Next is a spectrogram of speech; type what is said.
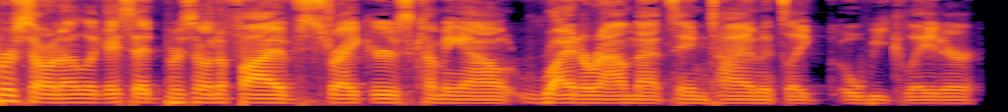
Persona, like I said, Persona Five Strikers coming out right around that same time. It's like a week later.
